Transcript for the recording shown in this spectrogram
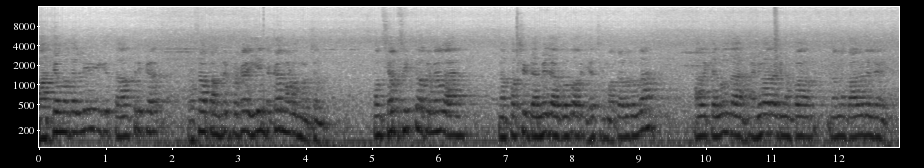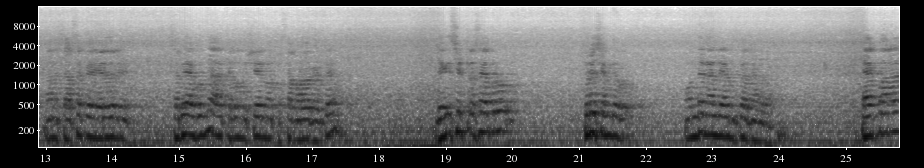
ಮಾಧ್ಯಮದಲ್ಲಿ ಈಗ ತಾಂತ್ರಿಕ ಹೊಸ ತಾಂತ್ರಿಕ ಪ್ರಕಾರ ಏನು ಬೇಕಾದ್ರೆ ಮಾಡೋದು ಮನುಷ್ಯನ. ಒಂದು ಶಬ್ದ ಸಿಕ್ತು ಅದ್ರ ಮೇಲೆ ನಮ್ಮ ಪಕ್ಷಕ್ಕೆ ಡ್ಯಾಮೇಜ್ ಆಗ್ಬೋದು, ಅವ್ರಿಗೆ ಹೆಚ್ಚಿಗೆ ಮಾತಾಡೋದಿಲ್ಲ. ಆದರೆ ಕೆಲವೊಂದು ಅನಿವಾರ್ಯವಾಗಿ ನಮ್ಮ ನನ್ನ ಭಾಗದಲ್ಲಿ, ನನ್ನ ಶಾಸಕ ಏರಿಯಾದಲ್ಲಿ ಸಭೆ ಆಗೋದ್ರಿಂದ ಕೆಲವು ವಿಷಯವನ್ನು ಪ್ರಸ್ತಾಪ ಮಾಡಬೇಕಾಗುತ್ತೆ ಜಗದೀಶ್ ಶೆಟ್ಟರ್ ಸಾಹೇಬರು, ಸುರೇಶ್ ಅಂಗಡಿಯವರು, ಒಂದೇ ನಂದು ಎರಡು ಮುಖ ಕಂಡದ ಯಾಕಪ್ಪ ಅಂದ್ರೆ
